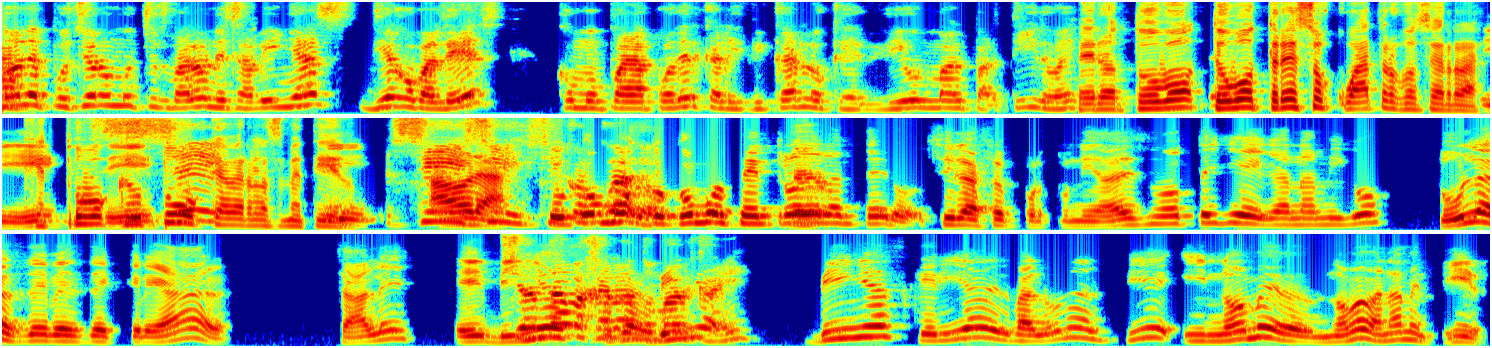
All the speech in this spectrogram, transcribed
no le pusieron muchos balones a Viñas, Diego Valdés, como para poder calificar lo que dio un mal partido, ¿eh? Pero tuvo, tuvo tres o cuatro, José Ra, Sí, que tuvo, que tuvo Sí. que haberlas metido. Sí. Sí, Ahora, sí, sí, tú, como, tú como centro Pero- delantero, si las oportunidades no te llegan, amigo, tú las debes de crear, ¿sale? Eh, Se Viñas, o sea, jalando Viñas- marca, ¿eh? Viñas quería el balón al pie y no me, no me van a mentir.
